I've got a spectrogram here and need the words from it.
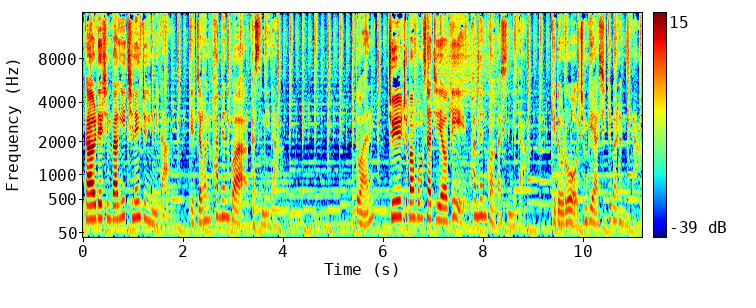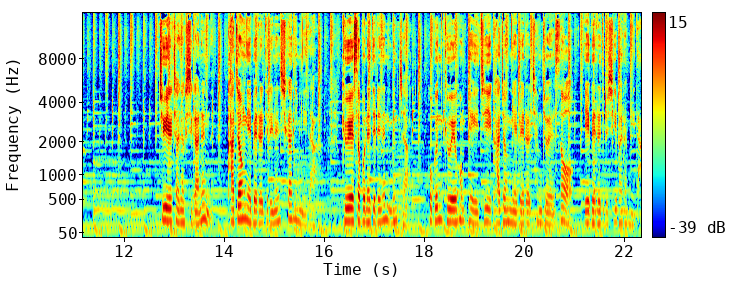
가을 대신방이 진행 중입니다. 일정은 화면과 같습니다. 또한 주일 주방봉사 지역이 화면과 같습니다. 기도로 준비하시기 바랍니다. 주일 저녁 시간은 가정 예배를 드리는 시간입니다. 교회에서 보내드리는 문자 혹은 교회 홈페이지 가정 예배를 참조해서 예배를 드리시기 바랍니다.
